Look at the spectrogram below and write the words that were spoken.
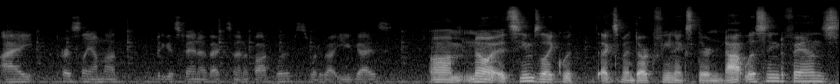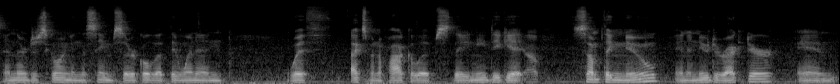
I personally I'm not the biggest fan of X Men Apocalypse. What about you guys? Um, no, it seems like with X Men Dark Phoenix, they're not listening to fans and they're just going in the same circle that they went in with X Men Apocalypse. They need to get Yup. something new and a new director and,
